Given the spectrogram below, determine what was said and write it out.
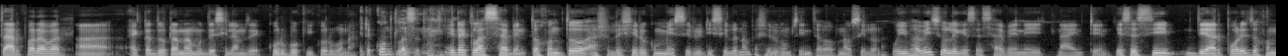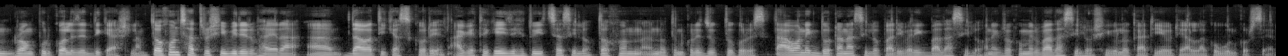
তারপর আবার একটা দোটানার মধ্যে ছিলাম যে করব কি করব না। এটা কোন ক্লাসে থাকে? এটা ক্লাস সেভেন তখন তো আসলে সেরকম মেচুরিটি ছিল না বা সেরকম চিন্তা ভাবনাও ছিল না। ওইভাবেই চলে গেছে seven eight nine ten SSC দেওয়ার পরে যখন রংপুর কলেজের দিকে আসলাম তখন ছাত্র শিবিরের ভাইরা দাওয়াতি কাজ করে আগে থেকেই যেহেতু ইচ্ছা ছিল তখন নতুন করে যুক্ত করেছে। তাও অনেক দোটানা ছিল পারিবারিক বাধা ছিল অনেক রকমের বাধা ছিল সেগুলো কাটিয়ে উঠে আল্লাহ কবুল করছে আর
